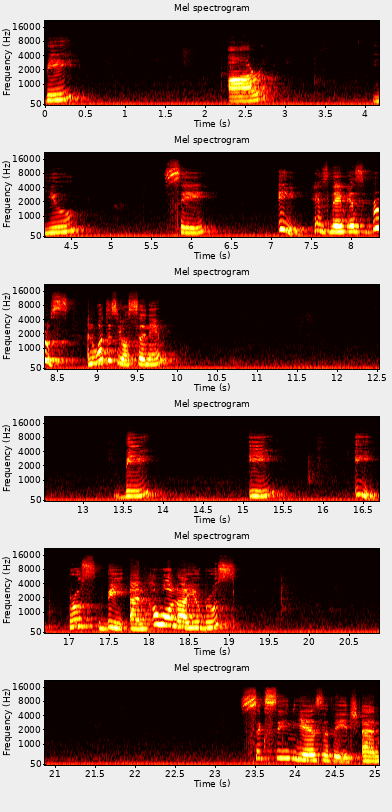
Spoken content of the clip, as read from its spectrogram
B R U C E. His name is Bruce. And what is your surname? B E E. Bruce B. And how old are you, Bruce? 16 years of age. And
